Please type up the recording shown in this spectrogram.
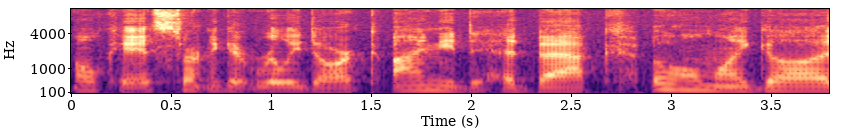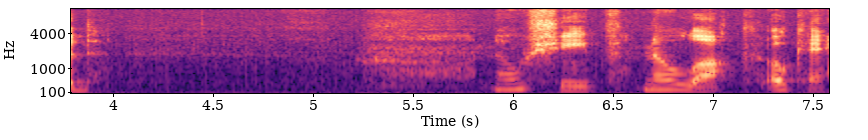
Okay, it's starting to get really dark. I need to head back. Oh my god. No sheep. No luck. Okay.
